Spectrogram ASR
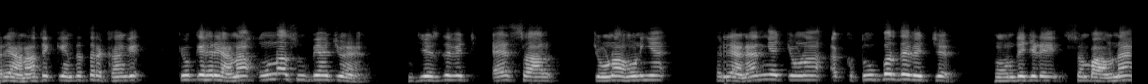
ਹਰਿਆਣਾ ਤੇ ਕੇਂਦਰਿਤ ਰੱਖਾਂਗੇ, ਕਿਉਂਕਿ ਹਰਿਆਣਾ ਉਹਨਾਂ ਸੂਬਿਆਂ ਚੋਂ ਹੈ, ਜਿਸ ਦੇ ਵਿੱਚ ਇਸ ਸਾਲ ਚੋਣਾਂ ਹੋਣੀਆਂ, ਹਰਿਆਣਾ ਦੀਆਂ ਚੋਣਾਂ ਅਕਤੂਬਰ ਦੇ ਵਿੱਚ ਹੋਣ ਦੇ ਜਿਹੜੇ ਸੰਭਾਵਨਾ ਹੈ,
